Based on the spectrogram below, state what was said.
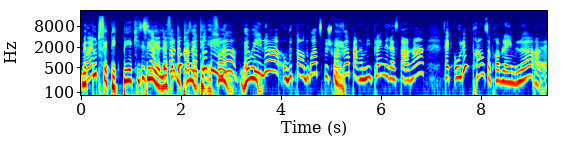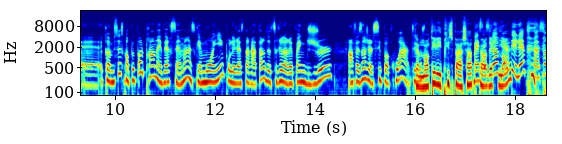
Mais Ouais. tout fait pic-pic. Le fait le de prendre un que tout téléphone. est là. Ben tout oui. est là. Au bout de ton doigt, tu peux choisir parmi plein de restaurants. Fait qu'au lieu de prendre ce problème-là euh, comme ça, est-ce qu'on peut pas le prendre inversement? Est-ce qu'il y a moyen pour les restaurateurs de tirer leur épingle du jeu en faisant je ne sais pas quoi? Comme moi, je- monter les prix super chers pour Ben, peur de clients. Montez-les. De toute façon,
